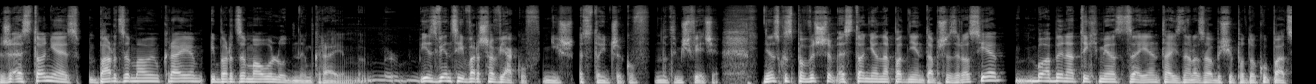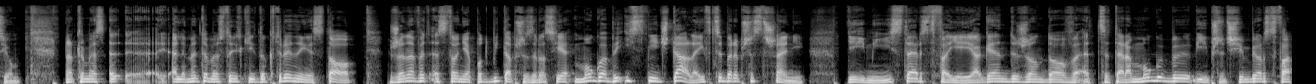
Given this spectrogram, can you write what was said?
że Estonia jest bardzo małym krajem i bardzo mało ludnym krajem. Jest więcej warszawiaków niż Estończyków na tym świecie. W związku z powyższym Estonia napadnięta przez Rosję byłaby natychmiast zajęta i znalazłaby się pod okupacją. Natomiast e, e, elementem estońskiej doktryny jest to, że nawet Estonia podbita przez Rosję mogłaby istnieć dalej w cyberprzestrzeni. Jej ministerstwa, jej agendy rządowe, etc., mogłyby, jej przedsiębiorstwa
